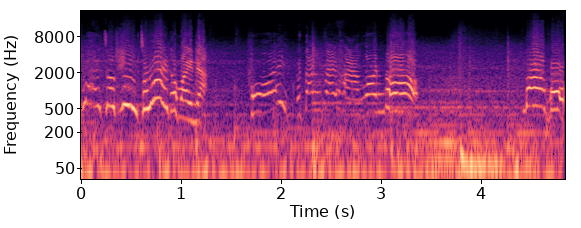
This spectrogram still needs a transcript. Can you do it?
ไหว้เจ้าที่จะไหว้ทำไมเนี่ยโอยไปตั้งใจหาเงินเถอะบ้าบอ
